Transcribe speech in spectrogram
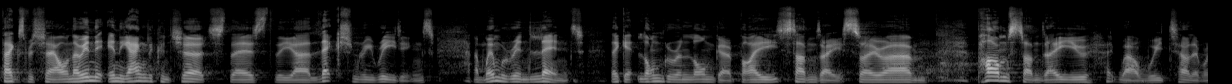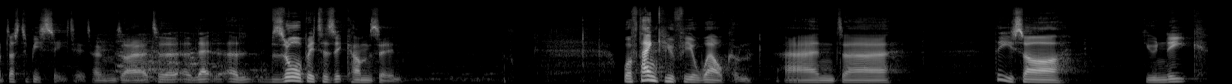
thanks, Michelle. Now, in the, in the Anglican Church, there's the uh, lectionary readings, and when we're in Lent, they get longer and longer by each Sunday. So, um, Palm Sunday, you well, we tell everyone just to be seated and uh, to let, absorb it as it comes in. Well, thank you for your welcome, and uh, these are unique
